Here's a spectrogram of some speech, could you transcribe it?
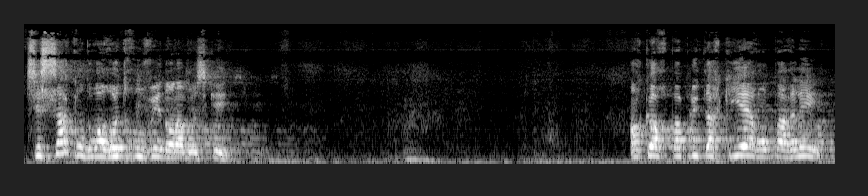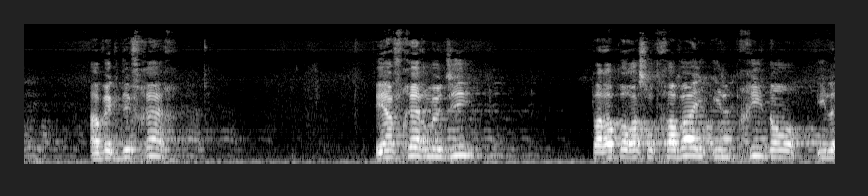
C'est ça qu'on doit retrouver dans la mosquée. Encore pas plus tard qu'hier, on parlait avec des frères. Et un frère me dit, par rapport à son travail, il prie dans, il,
